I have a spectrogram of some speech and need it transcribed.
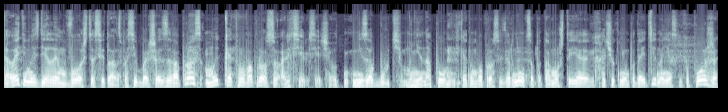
Давайте мы сделаем вот что, Светлана. Спасибо большое за вопрос. Мы к этому вопросу, Алексей Алексеевич, вот не забудь мне напомнить, к этому вопросу вернуться, потому что я хочу к нему подойти, но несколько позже.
